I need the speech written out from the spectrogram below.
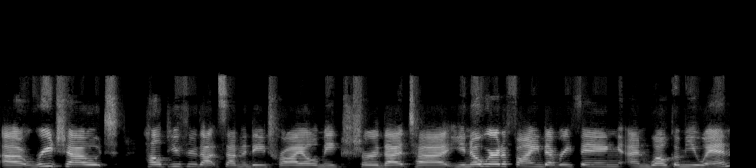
uh, reach out help you through that seven day trial, make sure that uh, you know where to find everything and welcome you in.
